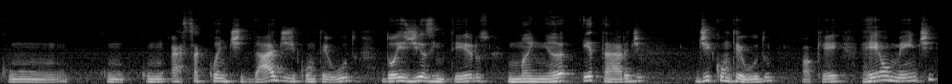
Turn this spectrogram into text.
com, com, com essa quantidade de conteúdo, dois dias inteiros, manhã e tarde, de conteúdo ok? Realmente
